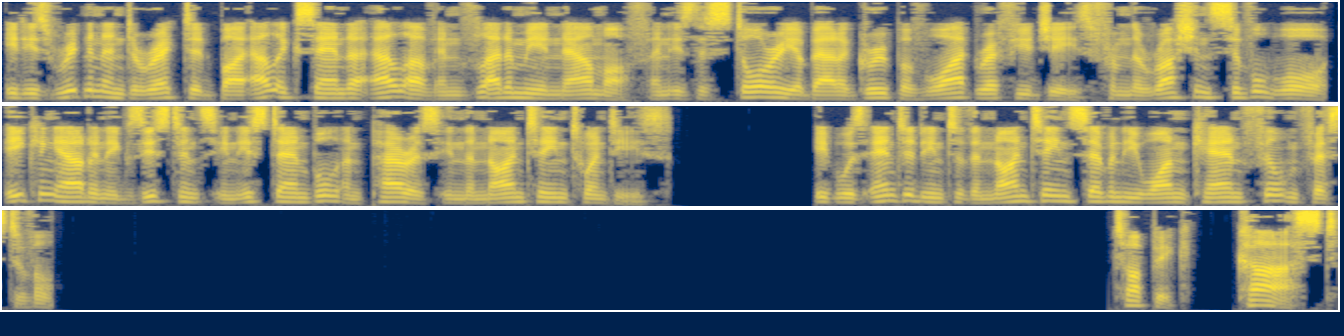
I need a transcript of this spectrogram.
It is written and directed by Alexander Alov and Vladimir Naumov and is the story about a group of white refugees from the Russian Civil War, eking out an existence in Istanbul and Paris in the 1920s. It was entered into the 1971 Cannes Film Festival. Topic. Cast.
